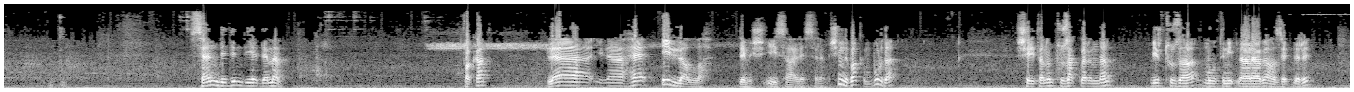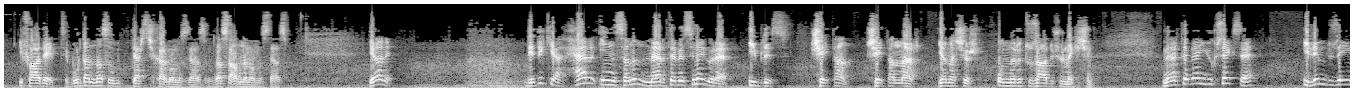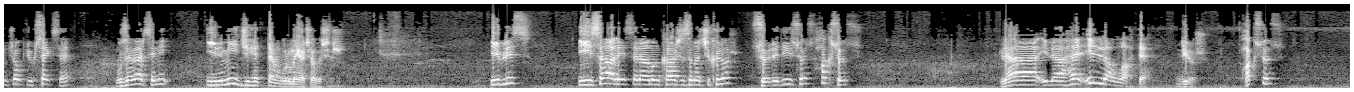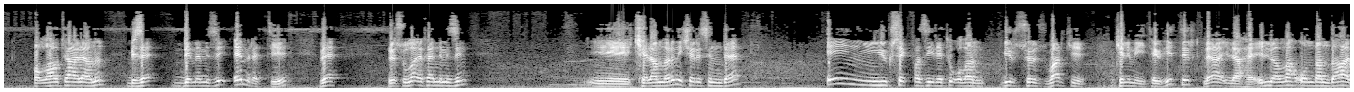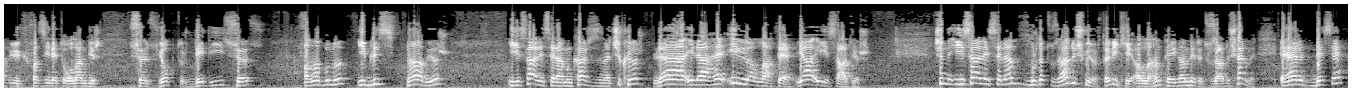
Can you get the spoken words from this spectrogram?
Sen dedin diye demem. Fakat La ilahe illallah demiş İsa aleyhisselam. Şimdi bakın burada şeytanın tuzaklarından bir tuzağı Muhittin İbn Arabi Hazretleri ifade etti. Buradan nasıl bir ders çıkarmamız lazım? Nasıl anlamamız lazım? Yani dedik ya her insanın mertebesine göre iblis, şeytan, şeytanlar yanaşır onları tuzağa düşürmek için. Merteben yüksekse, ilim düzeyin çok yüksekse bu sefer seni ilmi cihetten vurmaya çalışır. İblis İsa Aleyhisselam'ın karşısına çıkıyor. Söylediği söz hak söz. La ilahe illallah de diyor. Hak söz. Allahu Teala'nın bize dememizi emrettiği ve Resulullah Efendimizin e, kelamların içerisinde en yüksek fazileti olan bir söz var ki kelime-i tevhiddir. La ilahe illallah ondan daha büyük fazileti olan bir söz yoktur dediği söz. Ama bunu iblis ne yapıyor? İsa Aleyhisselam'ın karşısına çıkıyor. La ilahe illallah de ya İsa diyor. Şimdi İsa Aleyhisselam burada tuzağa düşmüyor. Tabii ki Allah'ın peygamberi tuzağa düşer mi? Eğer dese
